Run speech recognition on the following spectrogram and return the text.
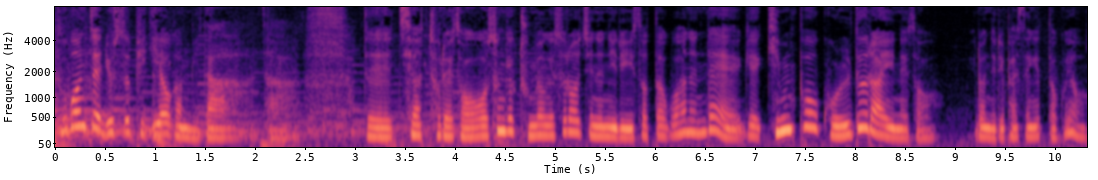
두 번째 뉴스픽 이어갑니다. 자, 어제 지하철에서 승객 두 명이 쓰러지는 일이 있었다고 하는데 이게 김포 골드라인에서 이런 일이 발생했다고요?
